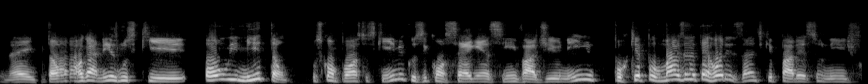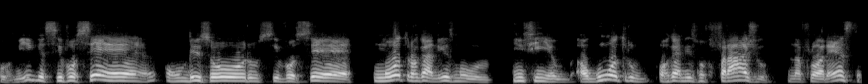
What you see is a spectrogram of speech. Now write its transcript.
Né? Então, organismos que ou imitam os compostos químicos e conseguem assim invadir o ninho, porque por mais aterrorizante que pareça um ninho de formiga, se você é um besouro, se você é um outro organismo, enfim, algum outro organismo frágil na floresta,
